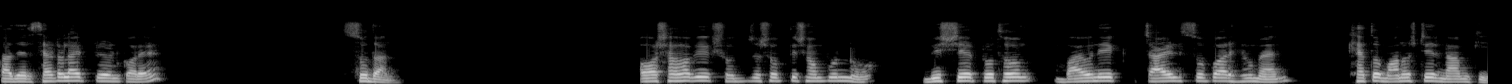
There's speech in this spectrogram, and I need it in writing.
তাদের স্যাটেলাইট প্রেরণ করে? সুদান। অস্বাভাবিক সহ্য শক্তি সম্পন্ন বিশ্বের প্রথম বায়োনিক চাইল্ড সুপার হিউম্যান খ্যাত মানুষটির নাম কি?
